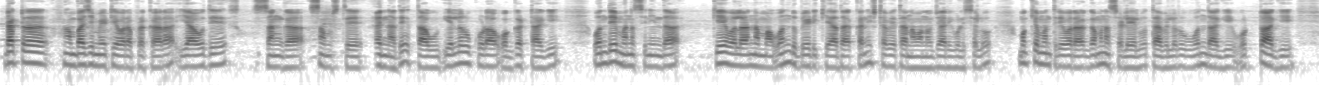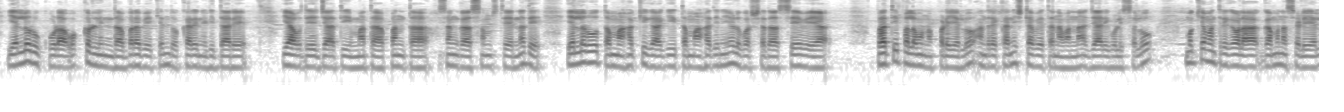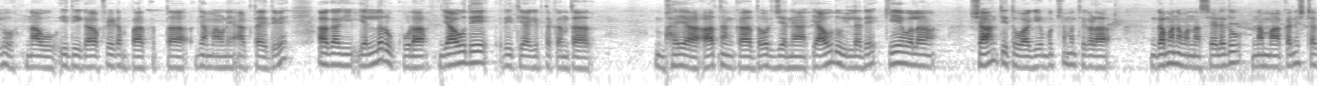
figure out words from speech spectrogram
ಡಾಕ್ಟರ್ ಅಂಬಾಜಿ ಮೇಟಿಯವರ ಪ್ರಕಾರ ಯಾವುದೇ ಸಂಘ, ಸಂಸ್ಥೆ ಎನ್ನದೆ ತಾವು ಎಲ್ಲರೂ ಕೂಡ ಒಗ್ಗಟ್ಟಾಗಿ ಒಂದೇ ಮನಸ್ಸಿನಿಂದ ಕೇವಲ ನಮ್ಮ ಒಂದು ಬೇಡಿಕೆಯಾದ ಕನಿಷ್ಠ ವೇತನವನ್ನು ಜಾರಿಗೊಳಿಸಲು ಮುಖ್ಯಮಂತ್ರಿಯವರ ಗಮನ ಸೆಳೆಯಲು ತಾವೆಲ್ಲರೂ ಒಂದಾಗಿ, ಒಟ್ಟಾಗಿ ಎಲ್ಲರೂ ಕೂಡ ಒಕ್ಕಲಿನಿಂದ ಬರಬೇಕೆಂದು ಕರೆ ನೀಡಿದ್ದಾರೆ. ಯಾವುದೇ ಜಾತಿ, ಮತ, ಪಂಥ, ಸಂಘ, ಸಂಸ್ಥೆ ಎನ್ನದೇ ಎಲ್ಲರೂ ತಮ್ಮ ಹಕ್ಕಿಗಾಗಿ ತಮ್ಮ ಹದಿನೇಳು ವರ್ಷದ ಸೇವೆಯ ಪ್ರತಿಫಲವನ್ನು ಪಡೆಯಲು, ಅಂದರೆ ಕನಿಷ್ಠ ವೇತನವನ್ನು ಜಾರಿಗೊಳಿಸಲು ಮುಖ್ಯಮಂತ್ರಿಗಳ ಗಮನ ಸೆಳೆಯಲು ನಾವು ಇದೀಗ ಫ್ರೀಡಂ ಪಾರ್ಕತ್ತ ಜಮಾವಣೆ ಆಗ್ತಾ ಇದ್ದೀವಿ. ಹಾಗಾಗಿ ಎಲ್ಲರೂ ಕೂಡ ಯಾವುದೇ ರೀತಿಯಾಗಿರ್ತಕ್ಕಂಥ ಭಯ, ಆತಂಕ, ದೌರ್ಜನ್ಯ ಯಾವುದೂ ಇಲ್ಲದೆ ಕೇವಲ ಶಾಂತಿಯುತವಾಗಿ ಮುಖ್ಯಮಂತ್ರಿಗಳ ಗಮನವನ್ನು ಸೆಳೆದು ನಮ್ಮ ಕನಿಷ್ಠ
